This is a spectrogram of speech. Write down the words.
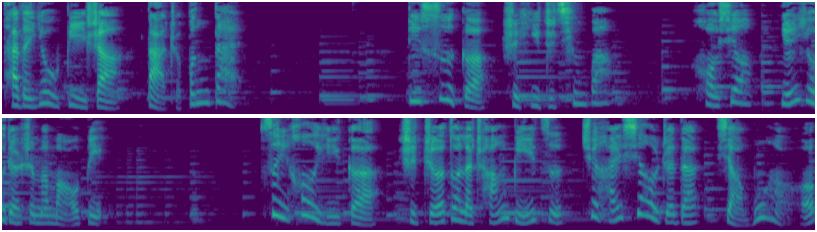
它的右臂上打着绷带。第四个是一只青蛙，好像也有点什么毛病。最后一个是折断了长鼻子却还笑着的小木偶。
